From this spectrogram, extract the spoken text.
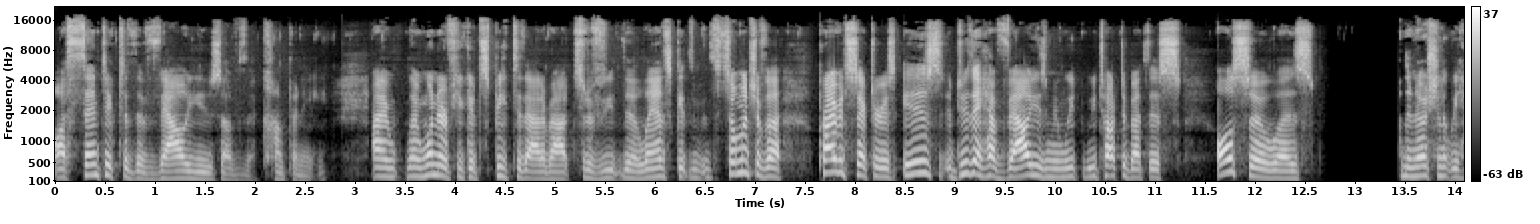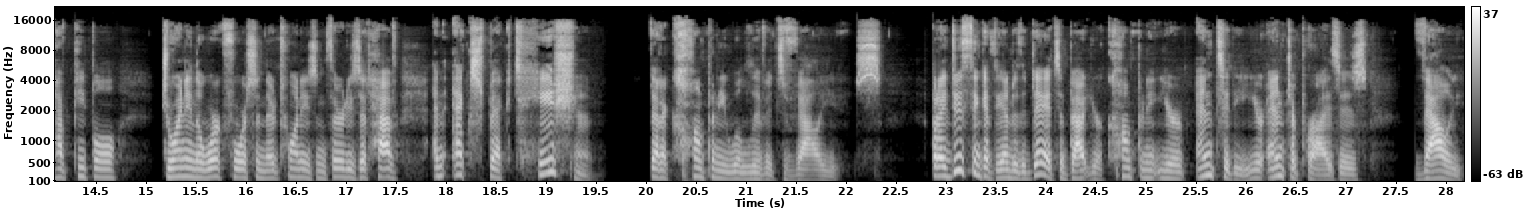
Authentic to the values of the company? I, I wonder if you could speak to that about sort of the landscape. So much of the private sector is, is do they have values? I mean, we, we talked about this also was the notion that we have people joining the workforce in their 20s and 30s that have an expectation that a company will live its values. But I do think at the end of the day, it's about your company, your entity, your enterprise's value.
